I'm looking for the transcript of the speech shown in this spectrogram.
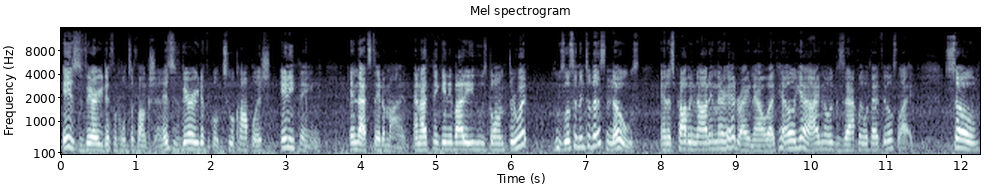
it's very difficult to function. It's very difficult to accomplish anything in that state of mind. And I think anybody who's gone through it, who's listening to this, knows and is probably nodding their head right now, like, hell yeah, I know exactly what that feels like. So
